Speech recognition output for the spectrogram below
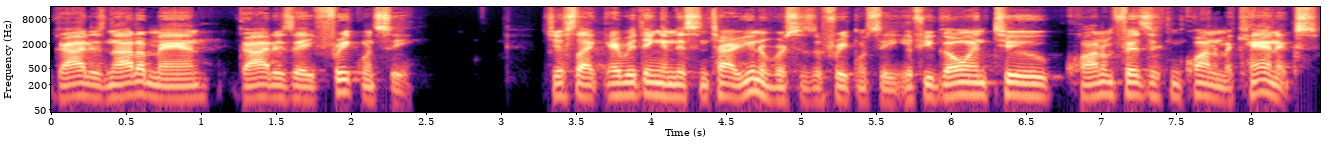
God is not a man, God is a frequency. Just like everything in this entire universe is a frequency. If you go into quantum physics and quantum mechanics,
